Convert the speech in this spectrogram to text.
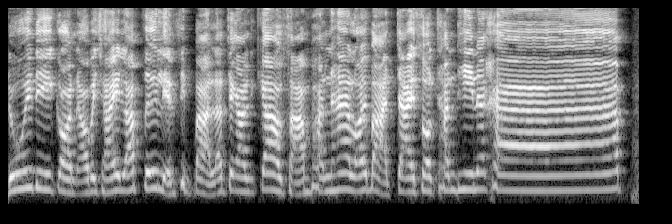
ดูให้ดีก่อนเอาไปใช้รับซื้อเหรียญ10 บาทแล้วจะการ9 3,500 บาทจ่ายสดทันทีนะครับ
